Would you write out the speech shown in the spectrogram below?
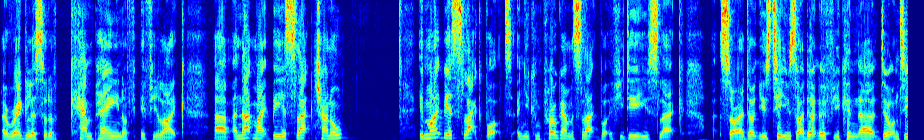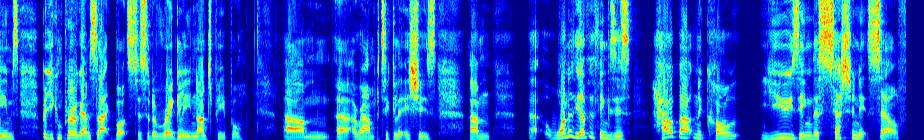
a regular sort of campaign of, if you like, um, and that might be a Slack channel. It might be a Slack bot, and you can program a Slack bot if you do use Slack. Sorry, I don't use Teams, so I don't know if you can uh, do it on Teams, but you can program Slack bots to sort of regularly nudge people um, uh, around particular issues. Um, uh, one of the other things is how about Nicole using the session itself?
